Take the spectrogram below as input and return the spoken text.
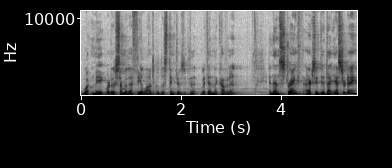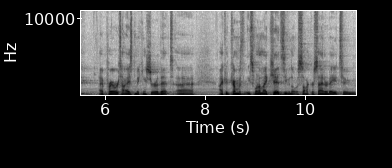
what make what are some of the theological distinctives within the covenant. And then strength, I actually did that yesterday. I prioritized making sure that uh, I could come with at least one of my kids, even though it was soccer Saturday, to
